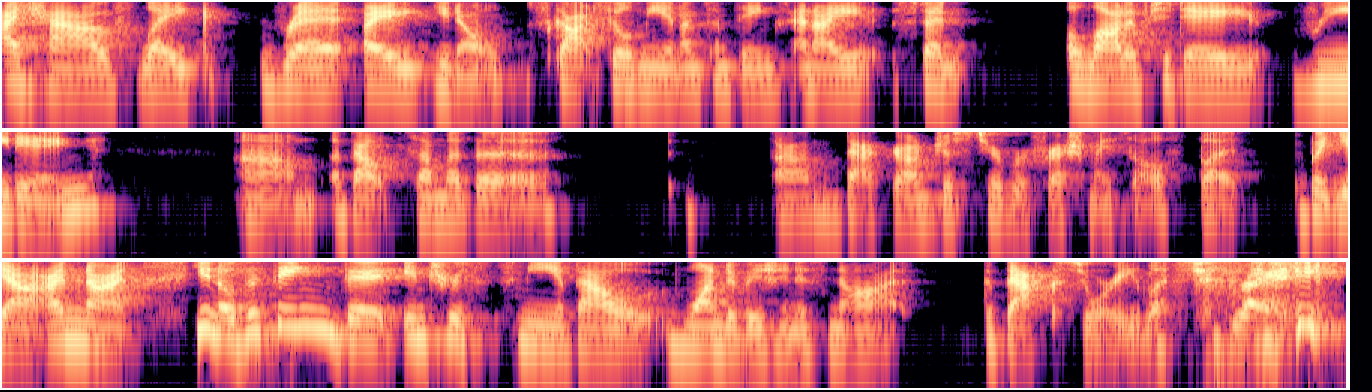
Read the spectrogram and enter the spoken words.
I have like read, I, you know, Scott filled me in on some things, and I spent a lot of today reading um, about some of the um, background just to refresh myself. But but yeah, I'm not, you know, the thing that interests me about WandaVision is not the backstory let's just right. say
